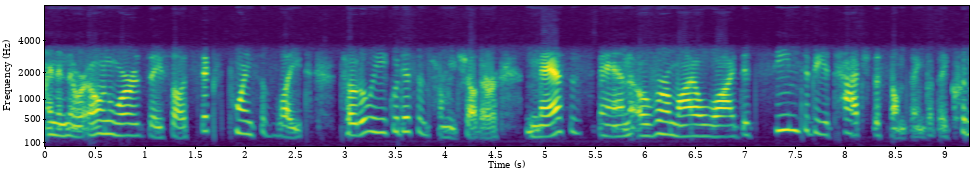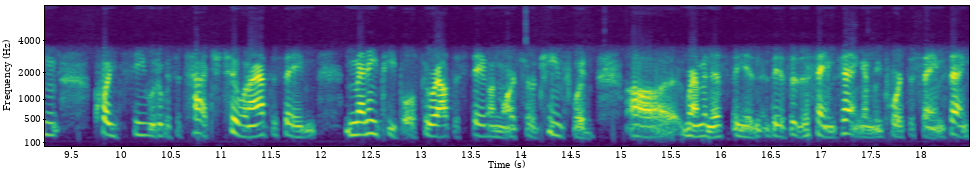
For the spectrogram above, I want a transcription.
and in their own words, they saw six points of light, totally equidistant from each other, massive span over a mile wide that seemed to be attached to something, but they couldn't quite see what it was attached to. And I have to say, many people throughout the state on March 13th would uh, reminisce the, the, the same thing and report the same thing.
